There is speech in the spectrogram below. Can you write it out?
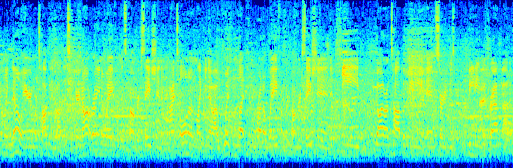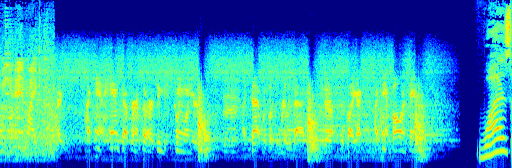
I'm like, no, Aaron, we're talking about this. You're not running away from this conversation. And when I told him, like, you know, I wouldn't let him run away from the conversation, he got on top of me and started just beating the crap out of me. And, like, I, I can't handcuff her and put her to me. She's 21 years old. Like that would look really bad. Yeah. It's like I, I can't ball and chain her. Was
